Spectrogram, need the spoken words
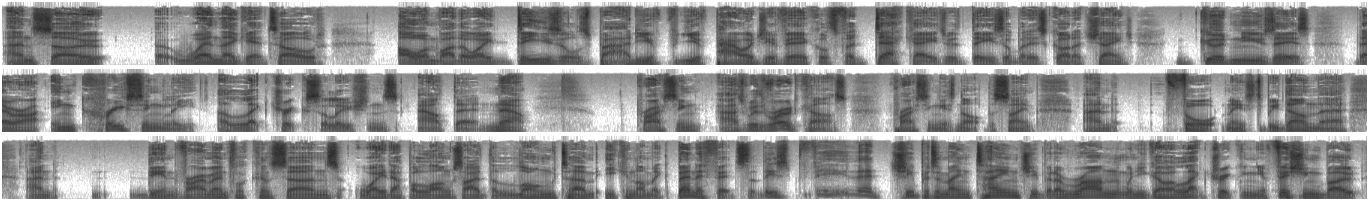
And so uh, when they get told, Oh, and by the way, diesel's bad. You've you've powered your vehicles for decades with diesel, but it's got to change. Good news is there are increasingly electric solutions out there. Now, pricing as with road cars, pricing is not the same and thought needs to be done there and the environmental concerns weighed up alongside the long-term economic benefits that these they're cheaper to maintain, cheaper to run when you go electric in your fishing boat,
